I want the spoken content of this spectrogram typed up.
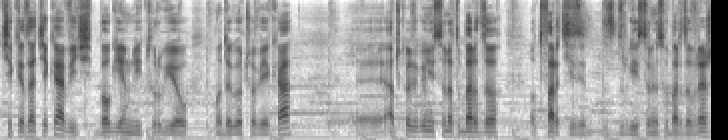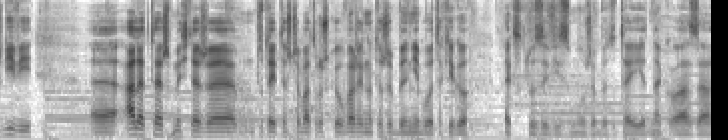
cieka- zaciekawić Bogiem, liturgią młodego człowieka. E, aczkolwiek oni są na to bardzo otwarci, z, z drugiej strony są bardzo wrażliwi, e, ale też myślę, że tutaj też trzeba troszkę uważać na to, żeby nie było takiego ekskluzywizmu, żeby tutaj jednak oaza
